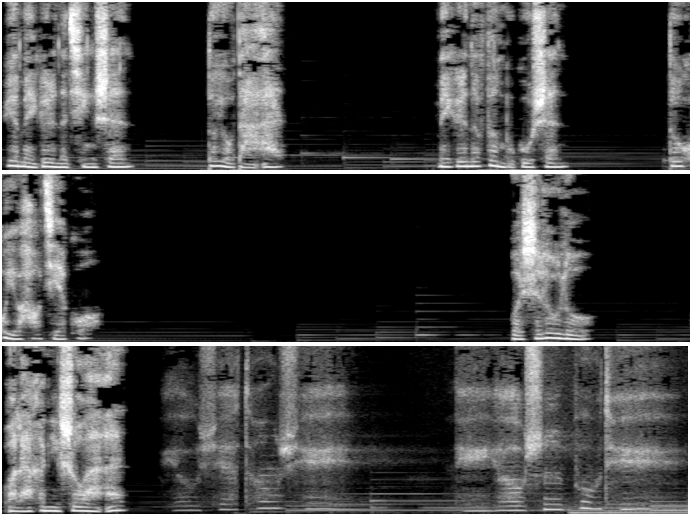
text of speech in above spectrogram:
愿每个人的情深都有答案，每个人的奋不顾身都会有好结果。我是露露，我来和你说晚安。有些东西，你要是不提，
